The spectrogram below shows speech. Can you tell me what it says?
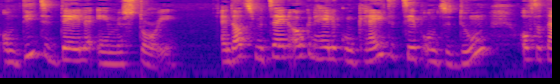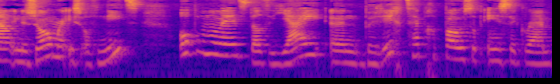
om die te delen in mijn story. En dat is meteen ook een hele concrete tip om te doen. Of dat nou in de zomer is of niet. Op het moment dat jij een bericht hebt gepost op Instagram,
